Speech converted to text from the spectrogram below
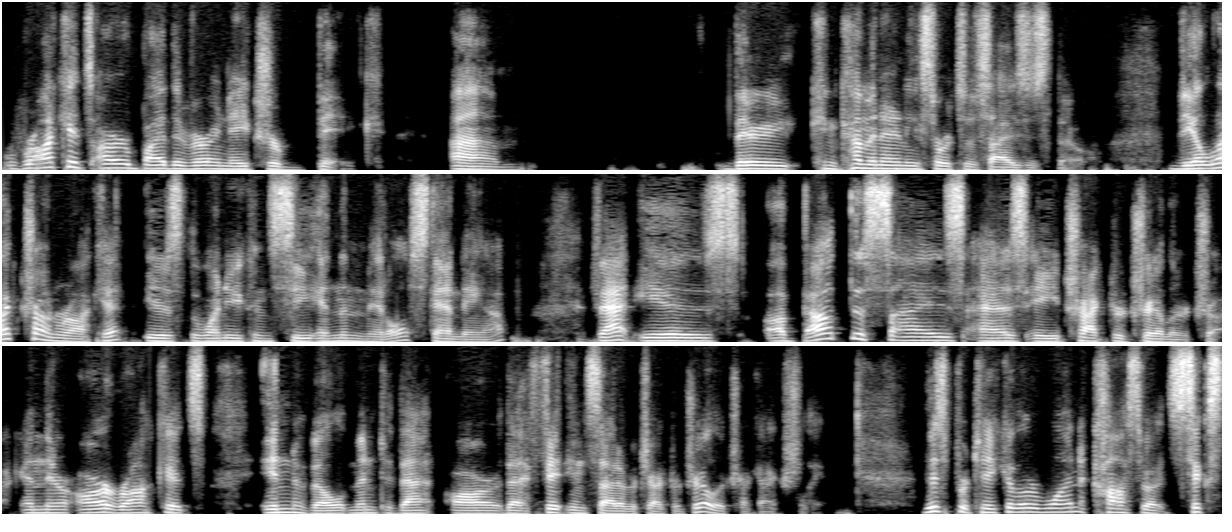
Rockets are by their very nature big. Um, they can come in any sorts of sizes though. The Electron rocket is the one you can see in the middle standing up. That is about the size as a tractor trailer truck. And there are rockets in development that are that fit inside of a tractor trailer truck actually. This particular one costs about six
